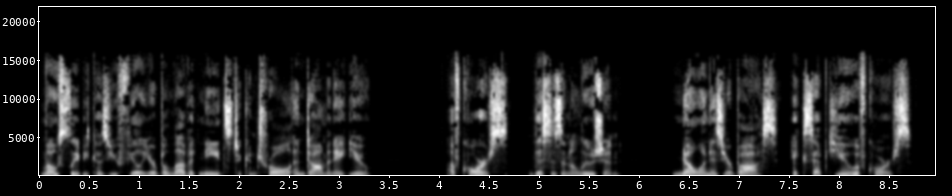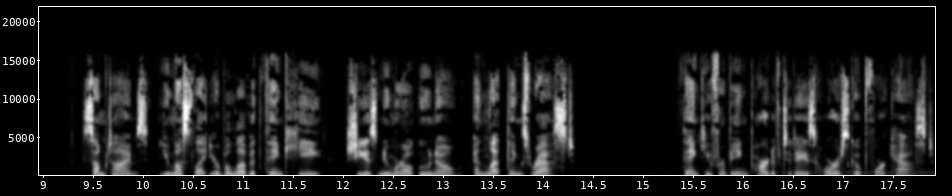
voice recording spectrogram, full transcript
mostly because you feel your beloved needs to control and dominate you. Of course, this is an illusion. No one is your boss, except you, of course. Sometimes you must let your beloved think he, she is numero uno and let things rest. Thank you for being part of today's horoscope forecast.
